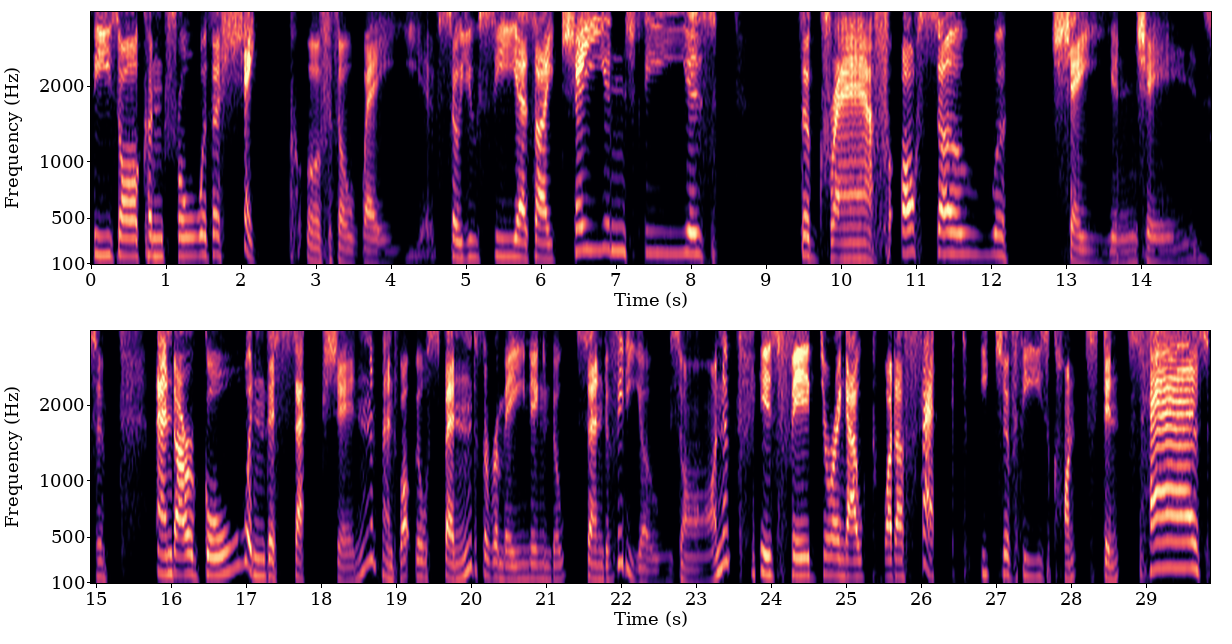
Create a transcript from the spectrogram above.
these all control the shape of the wave. So you see as I change these, the graph also changes. And our goal in this section and what we'll spend the remaining notes and videos on is figuring out what effect each of these constants has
